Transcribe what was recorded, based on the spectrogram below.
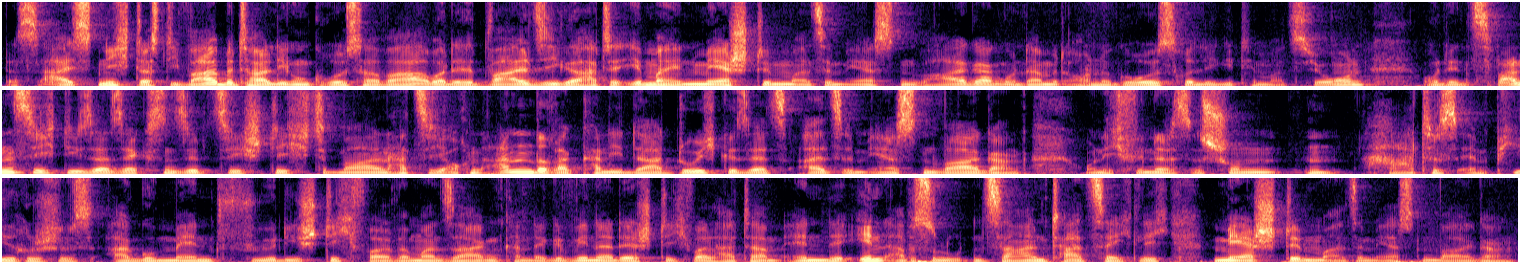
Das heißt nicht, dass die Wahlbeteiligung größer war, aber der Wahlsieger hatte immerhin mehr Stimmen als im ersten Wahlgang und damit auch eine größere Legitimation. Und in 20 dieser 76 Stichwahlen hat sich auch ein anderer Kandidat durchgesetzt als im ersten Wahlgang. Und ich finde, das ist schon ein hartes empirisches Argument für die Stichwahl, wenn man sagen kann, der Gewinner der Stichwahl hatte am Ende in absoluten Zahlen tatsächlich mehr Stimmen als im ersten Wahlgang.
